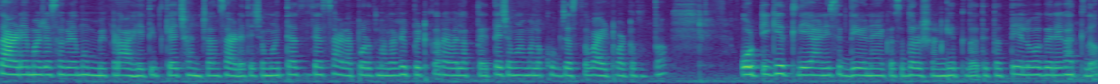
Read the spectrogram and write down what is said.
साड्या माझ्या सगळ्या मम्मीकडं आहेत इतक्या छान छान साड्या त्याच्यामुळे त्याच त्या साड्या परत मला रिपीट कराव्या लागत आहेत त्याच्यामुळे मला खूप जास्त वाईट वाटत होतं. ओटी घेतली आणि सिद्धिविनायकाचं दर्शन घेतलं. तिथं तेल वगैरे घातलं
